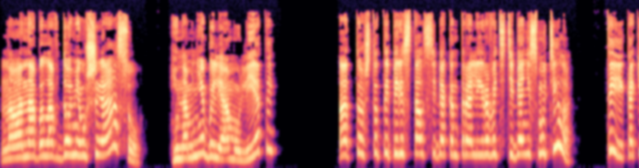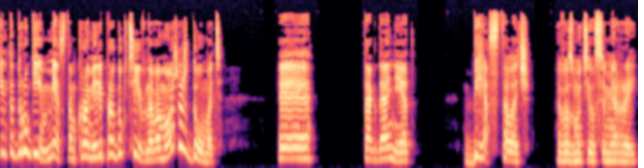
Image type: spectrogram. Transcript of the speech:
Но она была в доме у Шиасу, и на мне были амулеты. А то, что ты перестал себя контролировать, тебя не смутило? Ты каким-то другим местом, кроме репродуктивного, можешь думать? Э, тогда нет. «Бестолочь!» — возмутился Меррей.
